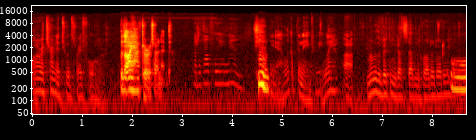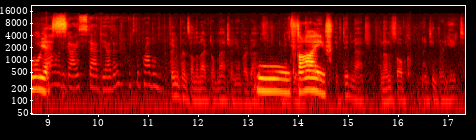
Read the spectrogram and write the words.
Want to return it to its rightful owner. But I have to return it. What a thoughtful young man. Yeah, look up the name for me, will you? Uh, remember the victim who got stabbed in the carotid artery? Ooh, Yeah, yes. One of the guys stabbed the other. What's the problem? Fingerprints on the knife don't match any of our guys. Ooh, five. It did match an unsolved call, 1938.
